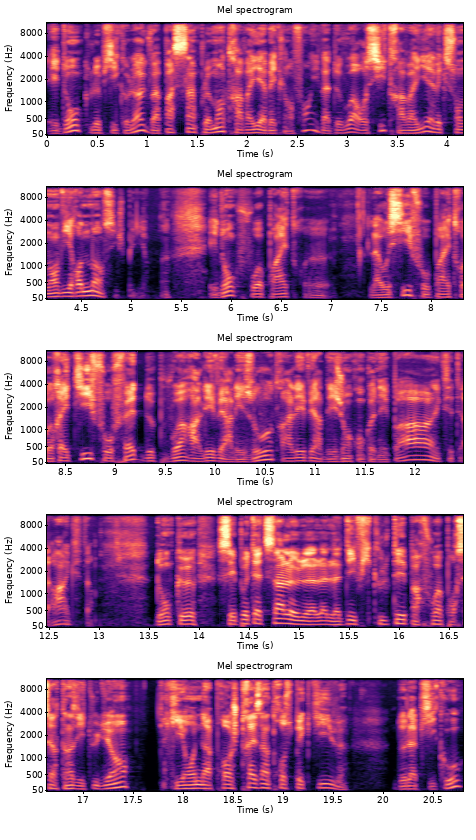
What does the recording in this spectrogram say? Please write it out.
Et donc le psychologue va pas simplement travailler avec l'enfant, il va devoir aussi travailler avec son environnement, si je puis dire. Et donc faut pas être euh, là aussi, il faut pas être rétif au fait de pouvoir aller vers les autres, aller vers des gens qu'on connaît pas, etc., etc. Donc euh, c'est peut-être ça la, la difficulté parfois pour certains étudiants qui ont une approche très introspective de la psycho,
